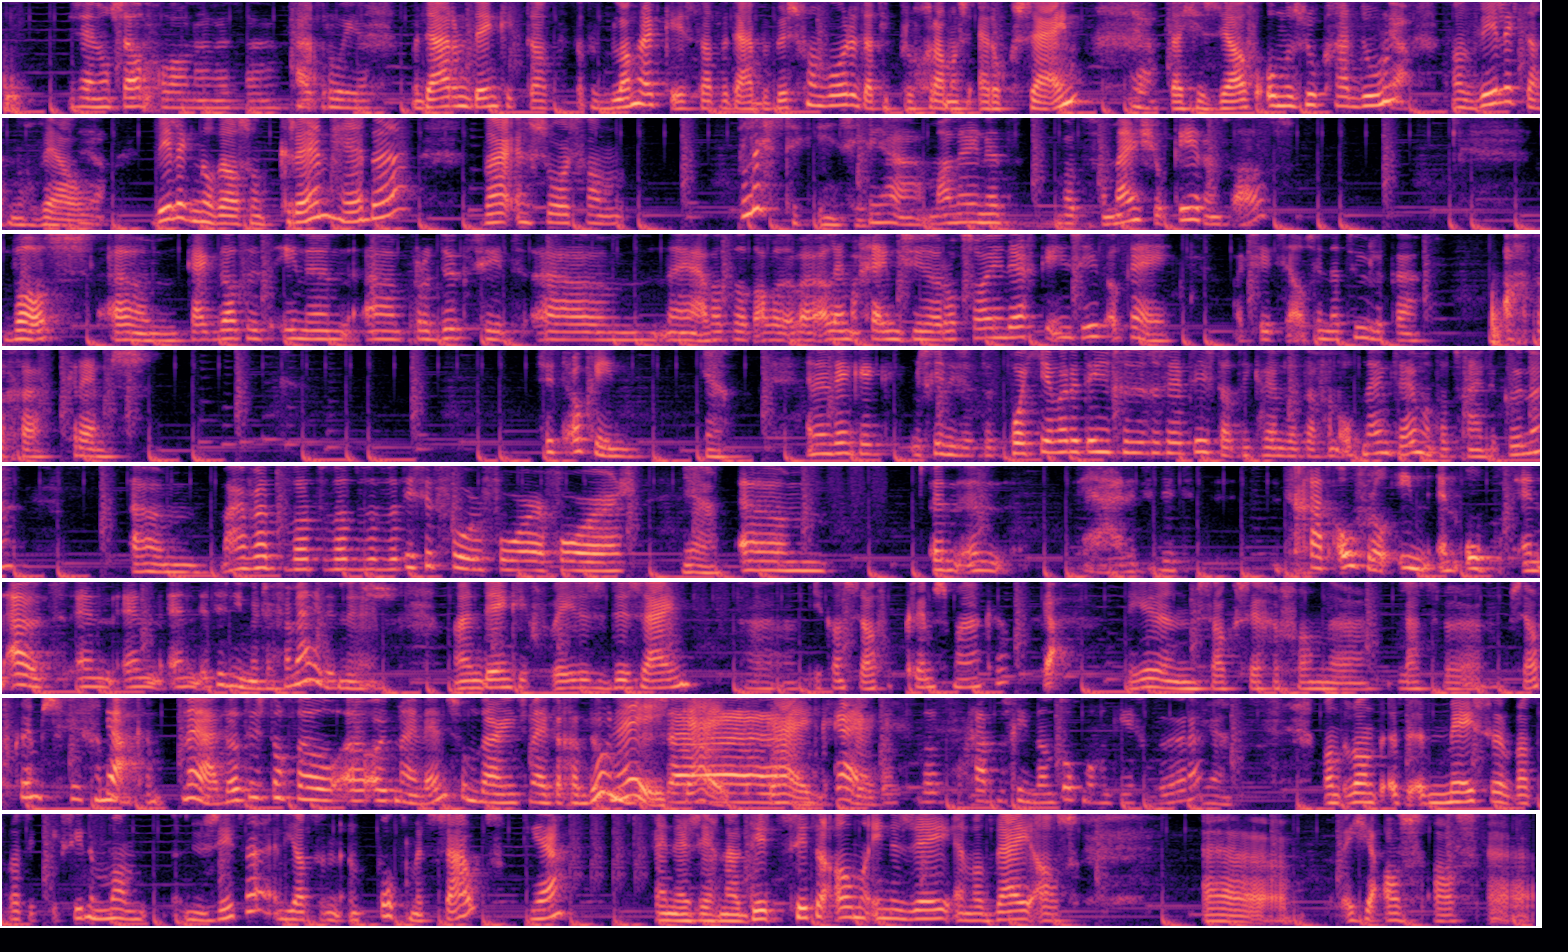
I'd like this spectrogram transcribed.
We zijn onszelf gewoon aan het eh, uitroeien. Maar daarom denk ik dat, dat het belangrijk is dat we daar bewust van worden, dat die programma's er ook zijn, Ja. dat je zelf onderzoek gaat doen. Ja. Maar wil ik dat nog wel? Wil ik nog wel zo'n crème hebben waar een soort van plastic in zit? Ja, maar alleen het wat voor mij chockerend was, was, ehm, kijk, dat het in een eh, product zit, ehm, nou ja, wat, wat alle, waar alleen maar chemische rotzooi en dergelijke in zit, oké. Maar het zit zelfs in natuurlijke, achtige crèmes. Zit ook in. Ja. En dan denk ik, misschien is het het potje waar het in ge- gezet is, dat die crème dat daarvan opneemt, hè, want dat schijnt te kunnen. Ehm, maar wat, wat, wat, wat, wat is het voor, voor, voor ja. ehm, een, een, ja, dit, dit, het gaat overal in en op en uit en, en, en het is niet meer te vermijden. Dus. Nee. Maar dan denk ik, weet je, dus design. eh, je kan zelf ook crèmes maken. Ja. Hier, dan zou ik zeggen van, eh, laten we zelf crèmes weer gaan Ja. maken. Nou ja, dat is nog wel eh, ooit mijn wens om daar iets mee te gaan doen. Nee, Dus, eh, kijk, kijk, kijk. Dat, dat gaat misschien dan toch nog een keer gebeuren. Ja, want, want het, het meeste wat, wat ik, ik zie een man nu zitten en die had een, een pot met zout. Ja? En hij zegt, nou dit zit er allemaal in de zee en wat wij als, weet je, als, als eh, eh,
